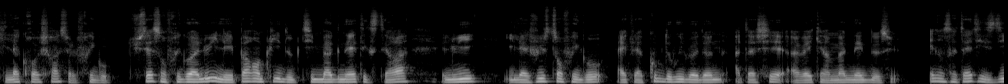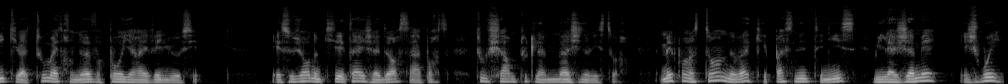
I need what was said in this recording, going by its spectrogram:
qu'il accrochera sur le frigo. Tu sais, son frigo à lui, il n'est pas rempli de petits magnets, etc. Lui, il a juste son frigo avec la coupe de Wimbledon attachée avec un magnet dessus. Et dans sa tête, il se dit qu'il va tout mettre en œuvre pour y arriver lui aussi. Et ce genre de petits détails, j'adore, ça apporte tout le charme, toute la magie dans l'histoire. Mais pour l'instant, Novak est passionné de tennis, mais il n'a jamais joué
